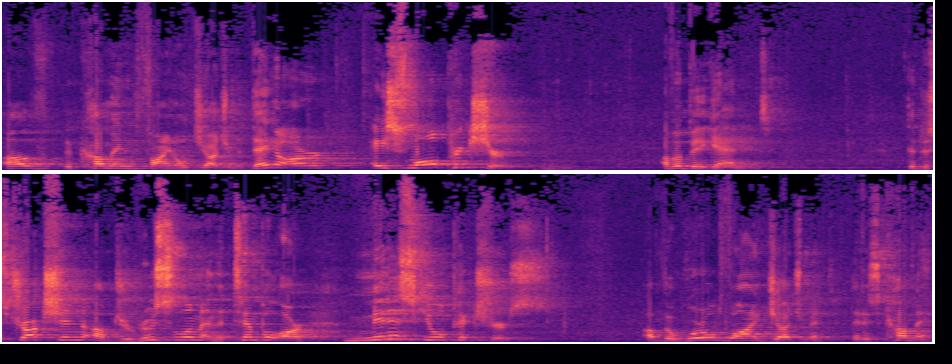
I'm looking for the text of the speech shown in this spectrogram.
of the coming final judgment. They are a small picture of a big end. The destruction of Jerusalem and the temple are minuscule pictures of the worldwide judgment that is coming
